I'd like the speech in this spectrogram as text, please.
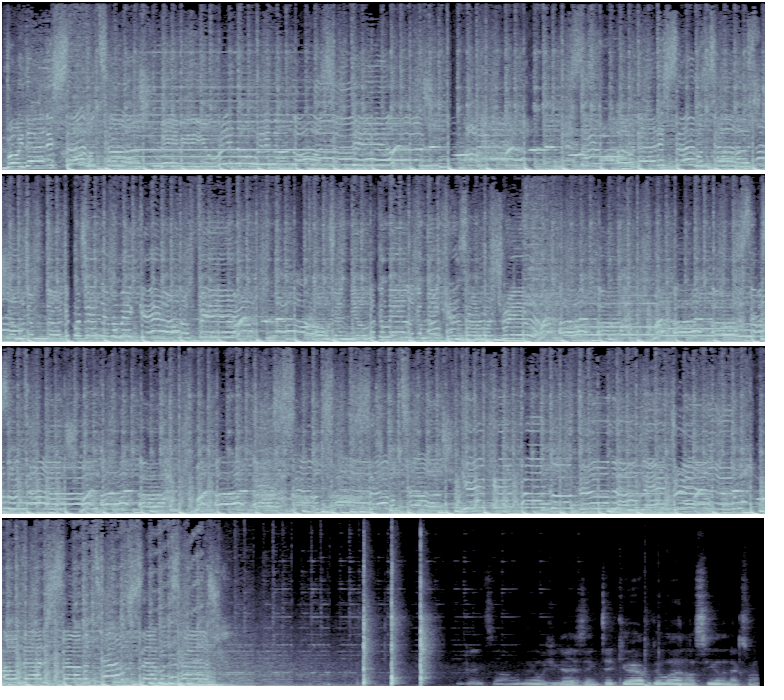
Voy de So Let me know what you guys think. Take care. Have a good one. I'll see you in the next one.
